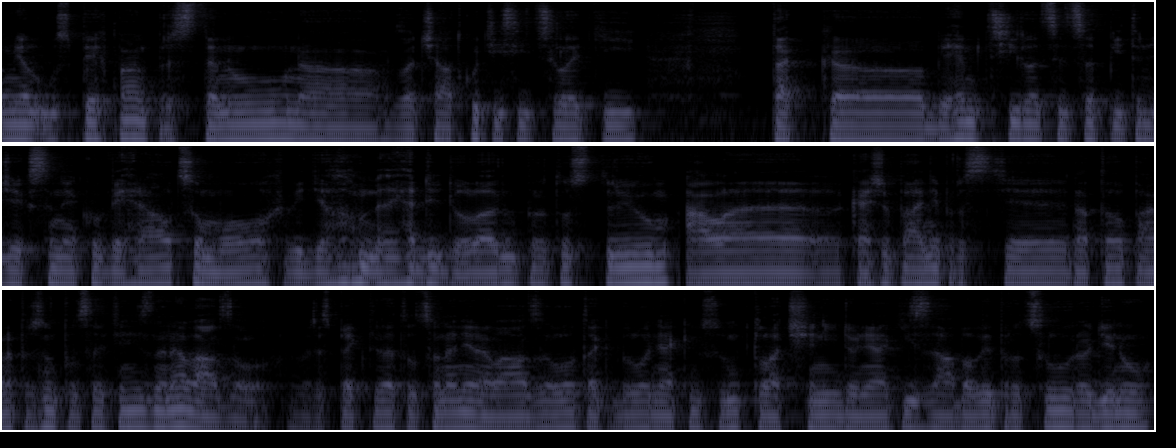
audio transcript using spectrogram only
měl úspěch Pán prstenů na začátku tisíciletí, tak eh, během tří let sice Peter Jackson jako vyhrál, co mohl, vydělal miliardy dolarů pro to studium, ale každopádně prostě na toho pána prstenů v podstatě nic nenavázalo. Respektive to, co na ně navázalo, tak bylo nějakým způsobem tlačený do nějaký zábavy pro celou rodinu.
